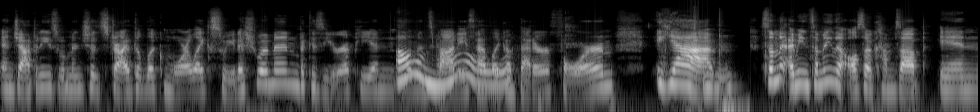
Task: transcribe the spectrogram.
and Japanese women should strive to look more like Swedish women because European Oh, women's bodies have, like, a better form. Yeah. Mhm. Something I mean something that also comes up in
